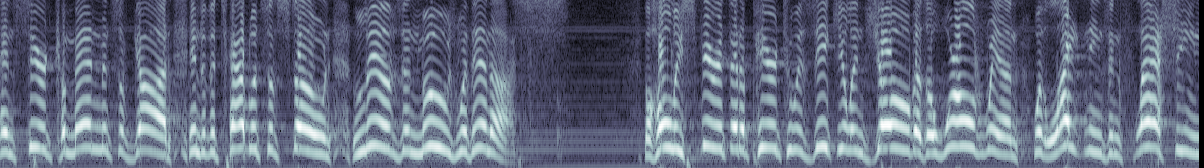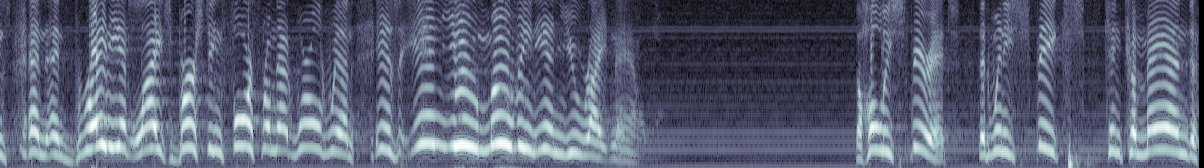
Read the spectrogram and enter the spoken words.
and seared commandments of God into the tablets of stone lives and moves within us. The Holy Spirit that appeared to Ezekiel and Job as a whirlwind with lightnings and flashings and, and radiant lights bursting forth from that whirlwind is in you, moving in you right now. The Holy Spirit that when He speaks can command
